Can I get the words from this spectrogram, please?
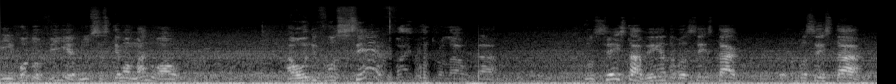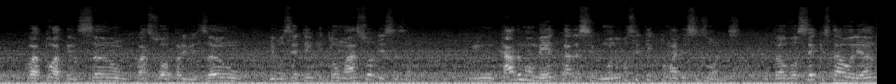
em rodovia no sistema manual, aonde você vai controlar o carro. Você está vendo, você está, você está com a tua atenção, com a sua previsão e você tem que tomar a sua decisão. Em cada momento, cada segundo, você tem que tomar decisões. Então você que está olhando,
